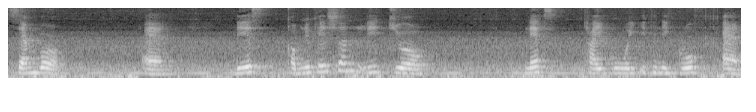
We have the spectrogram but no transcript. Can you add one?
symbol and this communication ritual next Thai Gui ethnic group and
